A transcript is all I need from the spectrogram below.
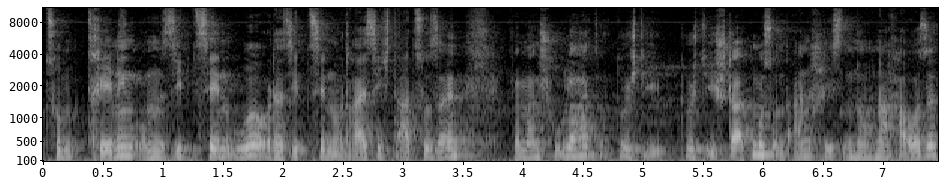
zum Training um 17 Uhr oder 17.30 Uhr da zu sein, wenn man Schule hat, durch die, durch die Stadt muss und anschließend noch nach Hause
